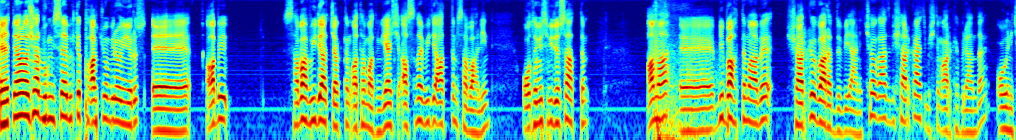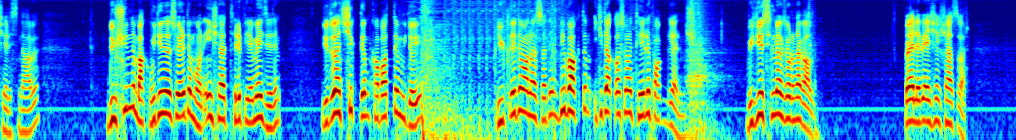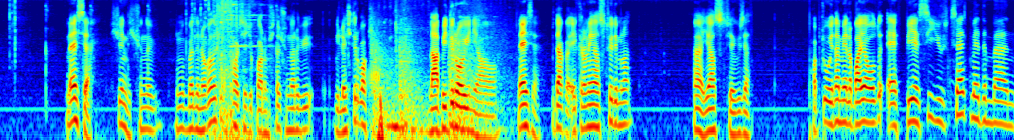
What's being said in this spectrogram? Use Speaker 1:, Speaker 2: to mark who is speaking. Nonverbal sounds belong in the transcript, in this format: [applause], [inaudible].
Speaker 1: Evet merhaba arkadaşlar bugün sizlerle birlikte PUBG Mobile oynuyoruz. Ee, abi sabah video atacaktım atamadım. Gerçi aslında video attım sabahleyin. Otobüs videosu attım. Ama ee, bir baktım abi şarkı vardı yani çok az bir şarkı açmıştım arka planda oyun içerisinde abi. Düşündüm bak videoda söyledim onu inşallah telif yemeyiz dedim. Videodan çıktım kapattım videoyu. Yükledim anasını satayım bir baktım 2 dakika sonra telif hakkı gelmiş. Videoyu silmek zorunda kaldım. Böyle bir eşek şansı var. Neyse. Şimdi şunu bunu bende ne kadar çok parçacık varmış da şunları bir birleştir bakayım. La bir dur oyun ya o. Neyse. Bir dakika ekrana yansıtıyor değil mi lan? Ha yansıtıyor güzel. PUBG oynamayalı bayağı oldu. FPS'i yükseltmedim ben.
